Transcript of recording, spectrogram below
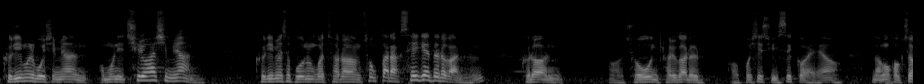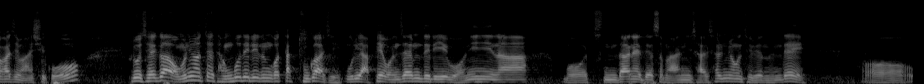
그림을 보시면 어머니 치료하시면 그림에서 보는 것처럼 손가락 세 개 들어가는 그런 어, 좋은 결과를 어, 보실 수 있을 거예요. 너무 걱정하지 마시고 그리고 제가 어머님한테 당부드리는 것 딱 두 가지. 우리 앞에 원장님들이 원인이나 뭐 진단에 대해서 많이 잘 설명을 드렸는데 어,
